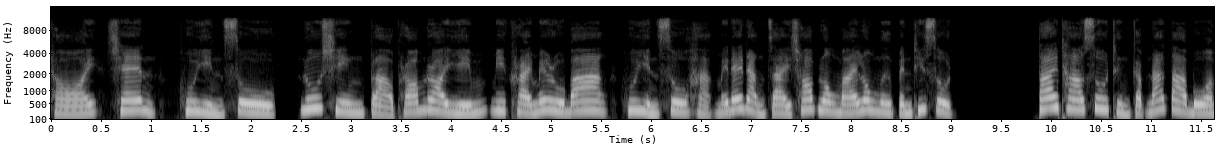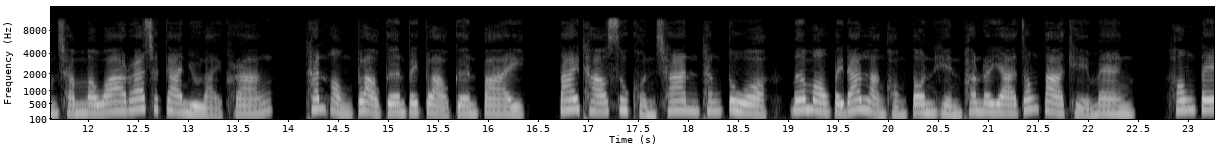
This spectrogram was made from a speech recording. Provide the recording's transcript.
ช้อย เช่นฮูหยินซู ลู่ชิงกล่าวพร้อมรอยยิ้ม มีใครไม่รู้บ้างฮูหยินซูหากไม่ได้ดั่งใจชอบลงไม้ลงมือเป็นที่สุด ใต้เท้าซูถึงกับหน้าตาบวมช้ำมาว่าราชการอยู่หลายครั้ง ท่านอ๋องกล่าวเกินไปกล่าวเกินไป ใต้เท้าซูขนชั่นทั้งตัว เมื่อมองไปด้านหลังของตนเห็นภรรยาจ้องตาเขแมง ฮ่องเต้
